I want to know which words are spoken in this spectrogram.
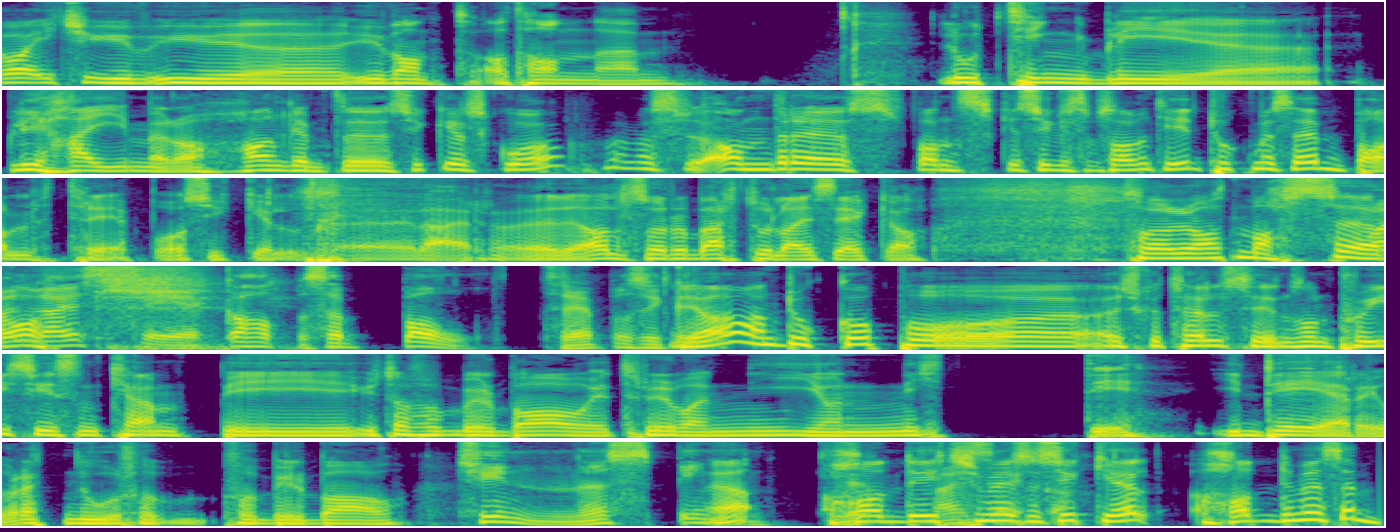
var ikke uvant at han lot ting bli, uh, bli heime. da. Han glemte sykkelskoa, mens andre spanske syklister på samme tid tok med seg balltre på sykkel uh, der. Uh, altså Roberto Leiseca. Så har du hatt masse rart. Har Leiseca hatt med seg balltre på sykkel? Ja, han dukka opp på Euskatel sin sånn preseason camp utenfor Bilbao, jeg tror det var 99 i Derio, rett nord for, for Bilbao. Tynne, spinkle ja, Hadde ikke med seg sykkel, hadde med seg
